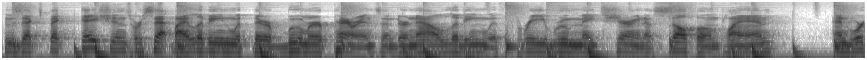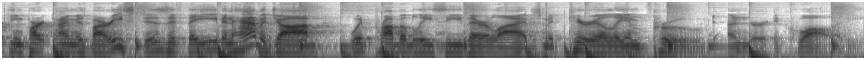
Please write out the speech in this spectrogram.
whose expectations were set by living with their boomer parents and are now living with three roommates sharing a cell phone plan, and working part time as baristas, if they even have a job, would probably see their lives materially improved under equality.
